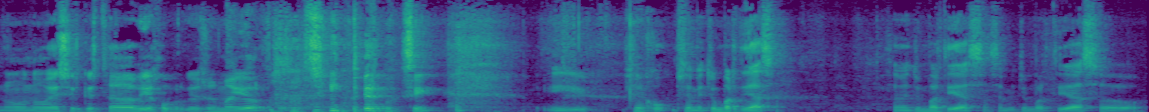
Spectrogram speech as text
no, no voy a decir que estaba viejo porque soy mayor, pero sí, pero sí. Y se, metió un partidazo. Se metió un partidazo, se metió un partidazo.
